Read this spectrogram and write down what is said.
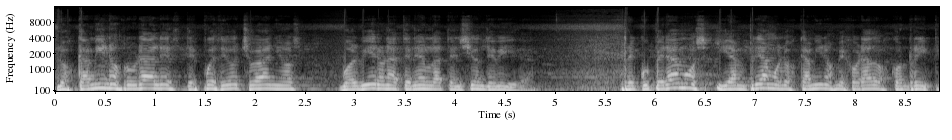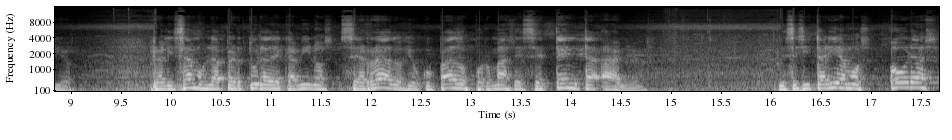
Los caminos rurales, después de ocho años, volvieron a tener la atención debida. Recuperamos y ampliamos los caminos mejorados con ripio. Realizamos la apertura de caminos cerrados y ocupados por más de 70 años. Necesitaríamos horas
